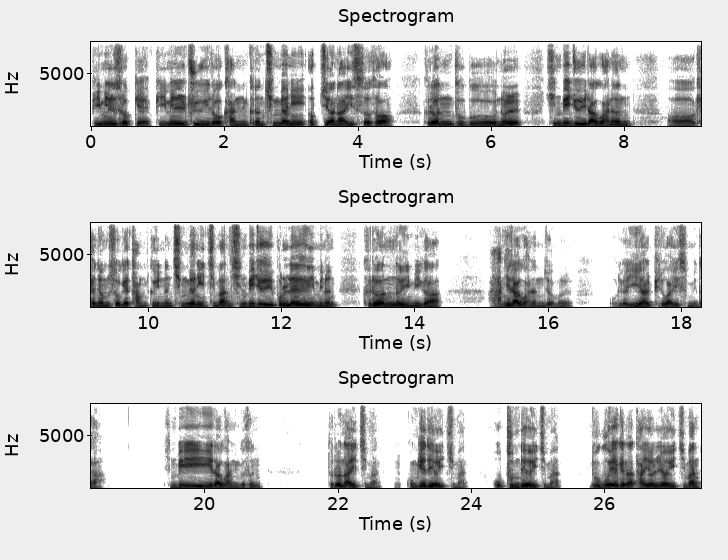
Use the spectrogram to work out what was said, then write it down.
비밀스럽게 비밀주의로 간 그런 측면이 없지 않아 있어서 그런 부분을 신비주의라고 하는 어, 개념 속에 담고 있는 측면이 있지만 신비주의 본래의 의미는 그런 의미가 아니라고 하는 점을 우리가 이해할 필요가 있습니다. 신비라고 하는 것은 드러나 있지만 공개되어 있지만 오픈되어 있지만 누구에게나 다 열려 있지만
